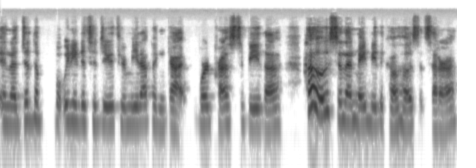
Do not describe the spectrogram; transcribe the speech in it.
you know did the what we needed to do through Meetup and got WordPress to be the host, and then made me the co-host, etc.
